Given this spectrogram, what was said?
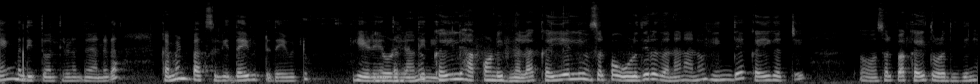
ಹೆಂಗೆ ಬಂದಿತ್ತು ಅಂತ ಹೇಳೋದು ನನಗೆ ಕಮೆಂಟ್ ಬಾಕ್ಸಲ್ಲಿ ದಯವಿಟ್ಟು ದಯವಿಟ್ಟು ಹೇಳಿ ನೋಡಿ ನಾನು ಕೈಲಿ ಹಾಕ್ಕೊಂಡಿದ್ನಲ್ಲ ಕೈಯಲ್ಲಿ ಒಂದು ಸ್ವಲ್ಪ ಉಳಿದಿರೋದನ್ನು ನಾನು ಹಿಂದೆ ಕೈಗೆ ಹಚ್ಚಿ ಒಂದು ಸ್ವಲ್ಪ ಕೈ ತೊಳೆದಿದ್ದೀನಿ.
